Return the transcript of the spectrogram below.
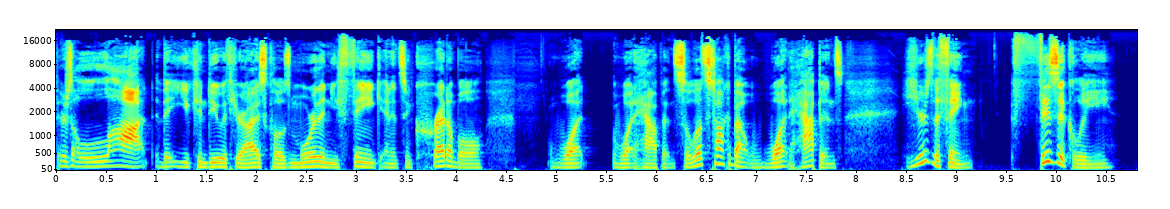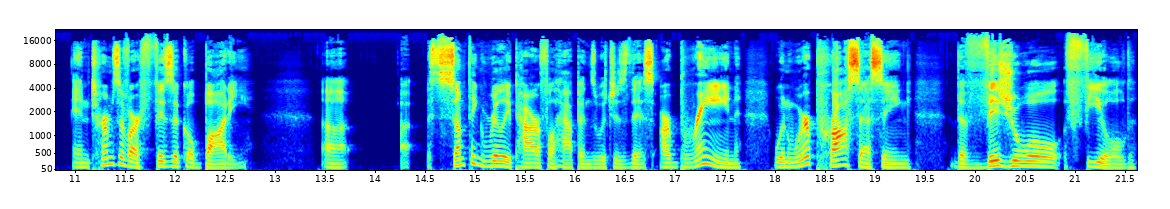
there's a lot that you can do with your eyes closed more than you think and it's incredible what what happens. So let's talk about what happens. Here's the thing. Physically in terms of our physical body uh, uh, something really powerful happens, which is this our brain, when we're processing the visual field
